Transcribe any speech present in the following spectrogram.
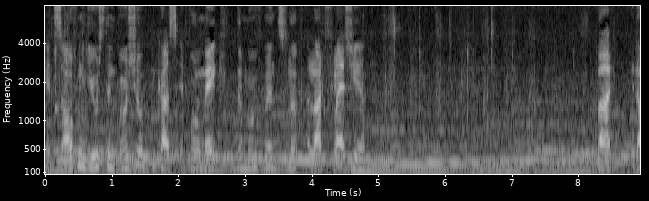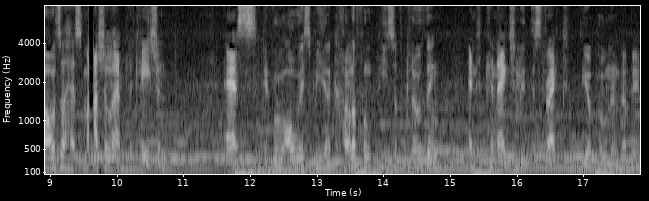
It's often used in Wushu because it will make the movements look a lot flashier. But it also has martial application as it will always be a colorful piece of clothing and it can actually distract the opponent a bit.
